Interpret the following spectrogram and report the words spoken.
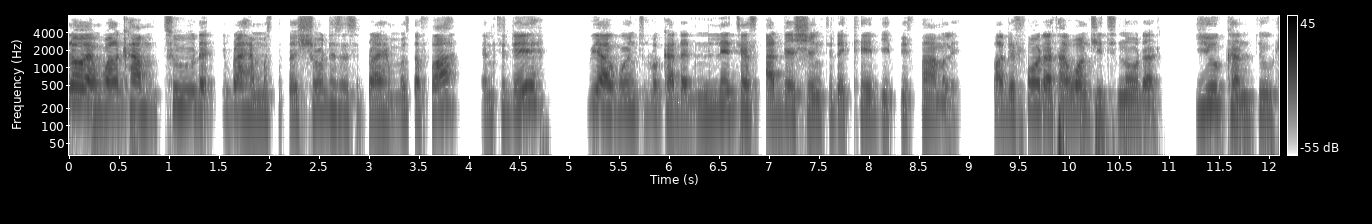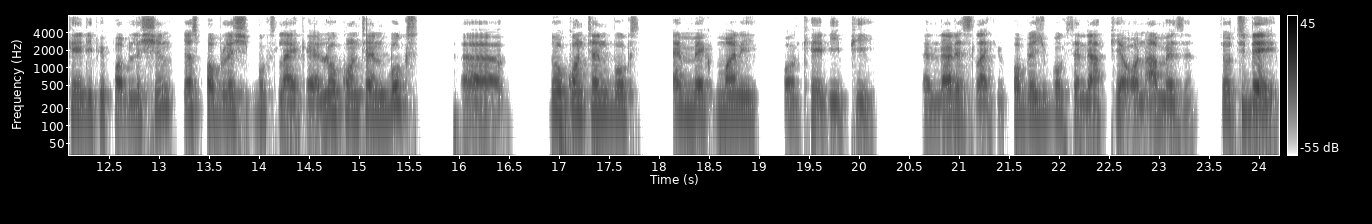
Hello and welcome to the Ibrahim Mustapha Show. This is Ibrahim Mustapha, and today we are going to look at the latest addition to the KDP family. But before that, I want you to know that you can do KDP publishing. Just publish books like uh, low content books, uh, low content books, and make money on KDP. And that is like you publish books and they appear on Amazon. So today,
